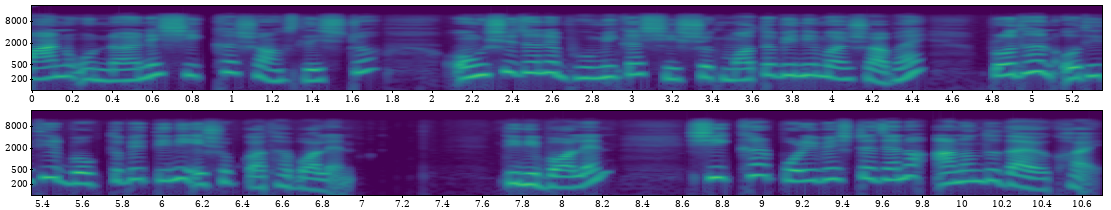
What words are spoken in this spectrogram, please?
মান উন্নয়নে শিক্ষা সংশ্লিষ্ট অংশীজনের ভূমিকা শীর্ষক মতবিনিময় সভায় প্রধান অতিথির বক্তব্যে তিনি এসব কথা বলেন। তিনি বলেন, শিক্ষার পরিবেশটা যেন আনন্দদায়ক হয়,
